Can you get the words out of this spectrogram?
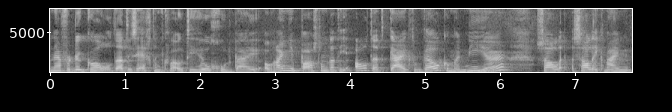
never the goal. Dat is echt een quote die heel goed bij Oranje past, omdat hij altijd kijkt op welke manier zal, zal ik mijn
